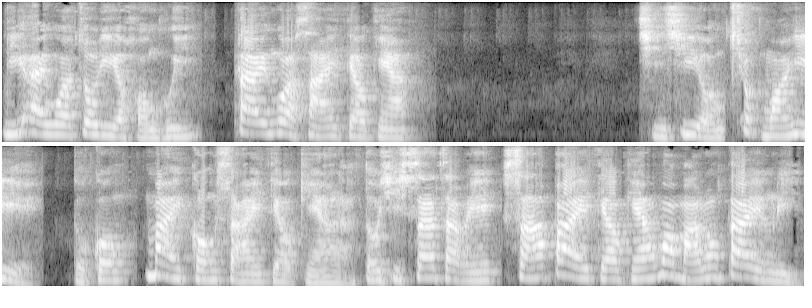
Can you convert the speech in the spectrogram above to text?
你爱我做你的皇妃，答应我三个条件。秦始皇足满意的，就讲卖讲三个条件啦，都是三十个、三百个条件，我嘛拢答应你。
